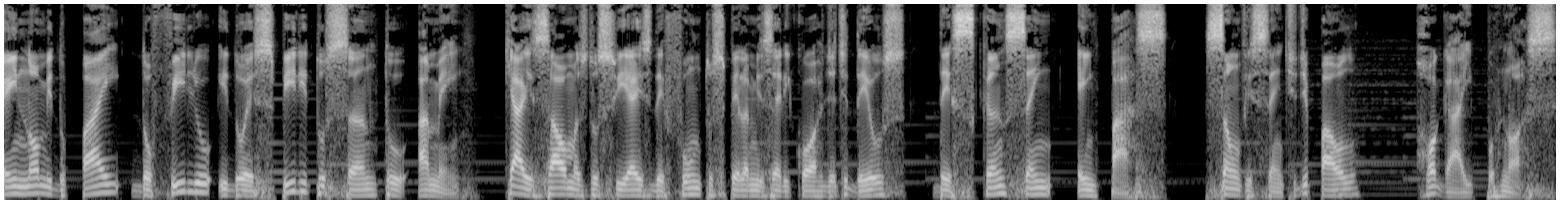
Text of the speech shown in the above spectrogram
Em nome do Pai, do Filho e do Espírito Santo. Amém. Que as almas dos fiéis defuntos, pela misericórdia de Deus, descansem em paz. São Vicente de Paulo, rogai por nós.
